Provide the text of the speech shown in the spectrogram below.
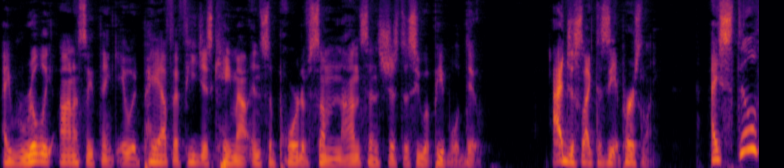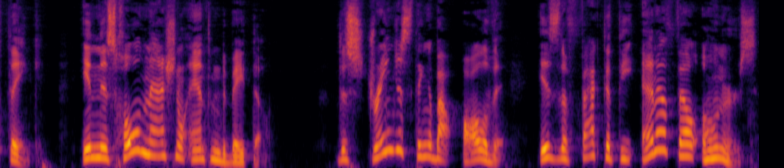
I really honestly think it would pay off if he just came out in support of some nonsense just to see what people would do. I'd just like to see it personally. I still think in this whole national anthem debate, though, the strangest thing about all of it is the fact that the NFL owners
